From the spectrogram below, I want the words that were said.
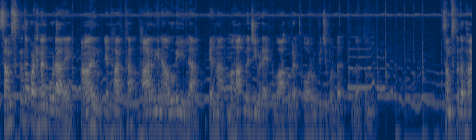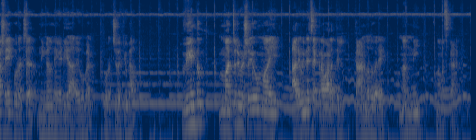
സംസ്കൃത പഠനം കൂടാതെ ആരും യഥാർത്ഥ ഭാരതീയനാവുകയില്ല എന്ന മഹാത്മജിയുടെ വാക്കുകൾ ഓർമ്മിപ്പിച്ചുകൊണ്ട് നിർത്തുന്നു. സംസ്കൃത ഭാഷയെക്കുറിച്ച് നിങ്ങൾ നേടിയ അറിവുകൾ കുറിച്ചു വയ്ക്കുക. വീണ്ടും മറ്റൊരു വിഷയവുമായി അറിവിന്റെ ചക്രവാളത്തിൽ കാണുന്നതുവരെ നന്ദി നമസ്കാരം.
